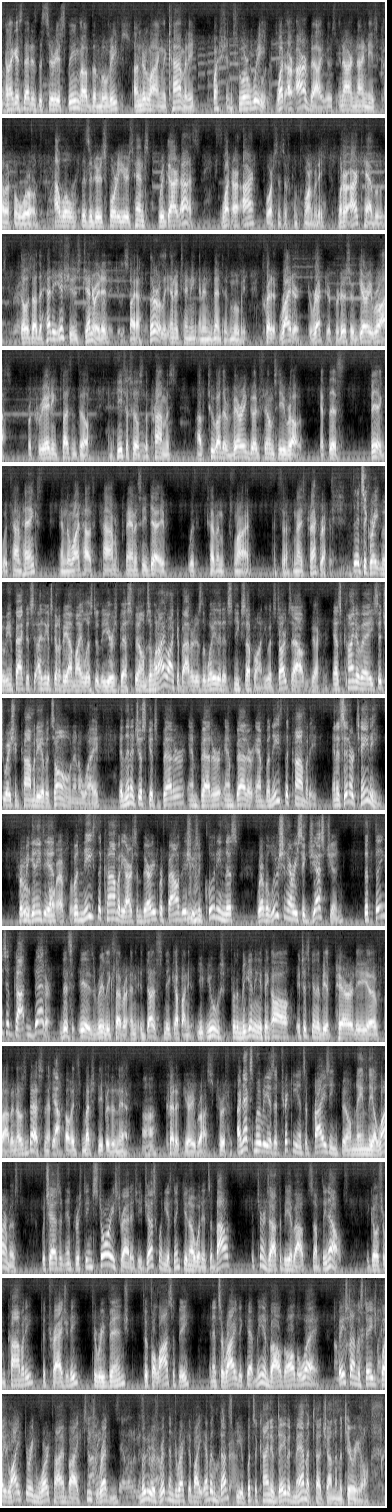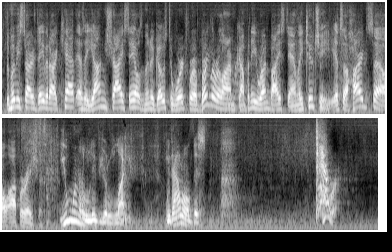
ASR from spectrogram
And I guess that is the serious theme of the movie, underlying the comedy. Questions Who are we? What are our values in our 90s colorful world? How will visitors 40 years hence regard us? What are our forces of conformity? What are our taboos? Those are the heady issues generated by a thoroughly entertaining and inventive movie. Credit writer, director, producer Gary Ross for creating Pleasantville, and he fulfills the promise of two other very good films he wrote. Get this Big with Tom Hanks and the White House comic fantasy Dave with Kevin Kline. That's a nice track record. It's a great movie. In fact, it's, I think it's going to be on my list of the year's best films. And what I like about it is the way that it sneaks up on you. It starts out Exactly. as kind of a situation comedy of its own, in a way, and then it just gets better and better and better. And beneath the comedy, and it's entertaining from beginning to Oh, end, absolutely. beneath the comedy are some very profound issues, Mhm. including this revolutionary suggestion that things have gotten better. This is really clever, and it does sneak up on you. You, you from the beginning, you think, oh, it's just going to be a parody of Father Knows Best. Then, Yeah. Oh, it's much deeper than that. Uh-huh. Credit Gary Ross. Terrific. Our next movie is a tricky and surprising film named The Alarmist, which has an interesting story strategy. Just when you think you know what it's about, it turns out to be about something else. It goes from comedy to tragedy to revenge to philosophy, and it's a ride that kept me involved all the way. Based on the stage play Life During Wartime by Keith Reddin, the movie was written and directed by Evan Dunsky, who puts a kind of David Mamet touch on the material. The movie stars David Arquette as a young, shy salesman who goes to work for a burglar alarm company run by Stanley Tucci. It's a hard sell operation. You want to live your life without all this terror.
